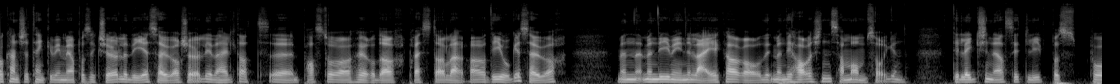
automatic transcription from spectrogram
og kanskje tenker de mer på seg sjøl. De er sauer sjøl i det hele tatt. pastorer, hyrder, prester, lærere. De òg er sauer. Men, men, de er mine leiekarer. Men de har ikke den samme omsorgen. De legger ikke ned sitt liv på, på,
